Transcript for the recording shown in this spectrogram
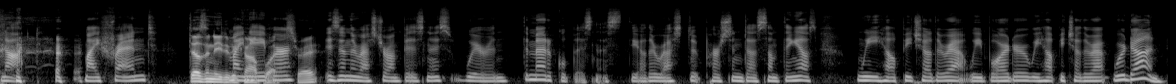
not. My friend, doesn't need to be complex, neighbor right? is in the restaurant business. We're in the medical business. The other rest person does something else. We help each other out. We barter. We help each other out. We're done.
